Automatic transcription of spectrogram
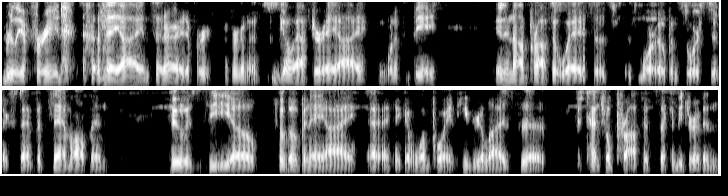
really afraid of AI and said, "All right, if we're if we're gonna go after AI, we want it to be in a nonprofit way, so it's it's more open source to an extent." But Sam Altman, who is the CEO of OpenAI, I think at one point he realized the potential profits that can be driven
